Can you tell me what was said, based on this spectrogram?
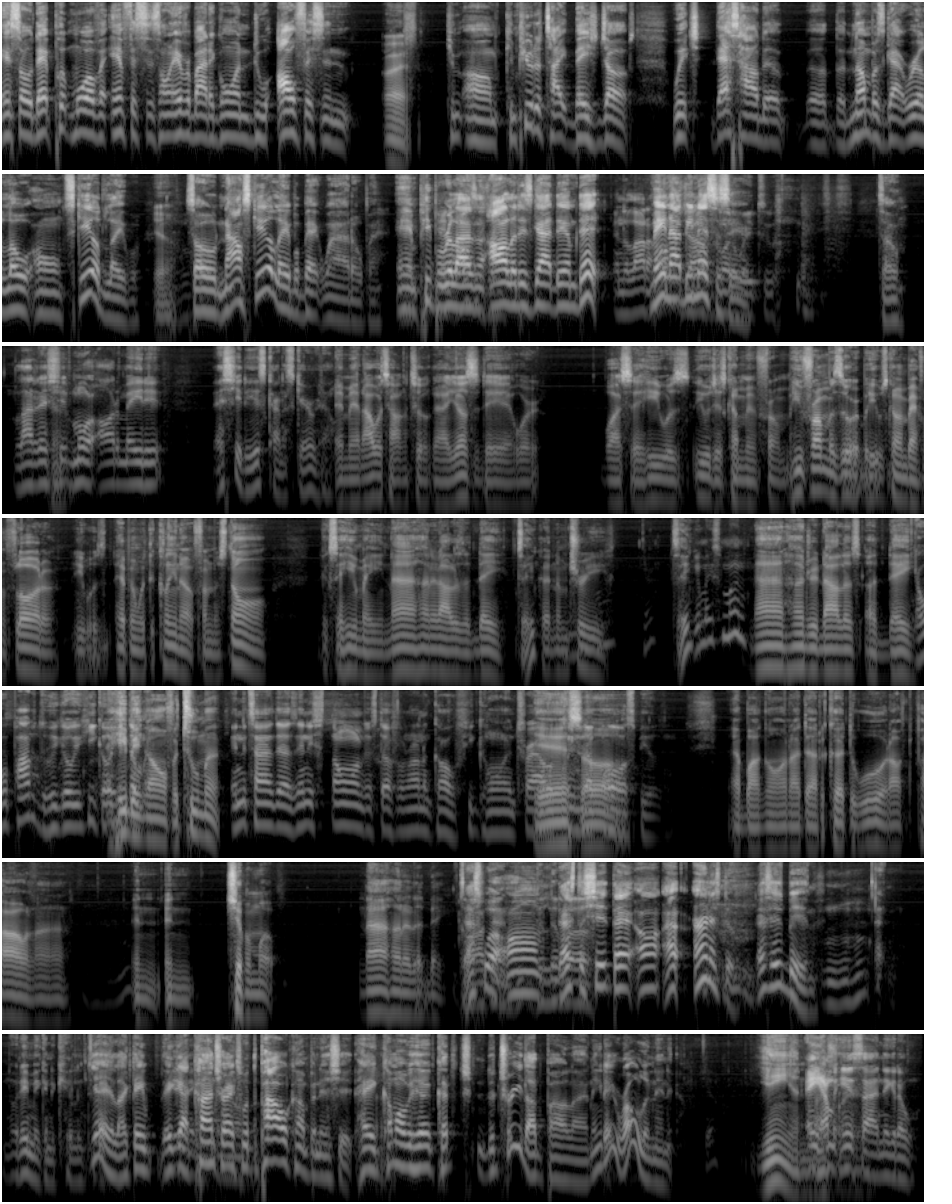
and so that put more of an emphasis on everybody going to do office and All right. com- um, computer type based jobs, which that's how the, the the numbers got real low on skilled labor. Yeah. So now skilled labor back wide open, and people realizing all of this goddamn debt And a lot of may not be jobs going away, necessary. So A lot of that shit more automated. That shit is kind of scary though. And man, I was talking to a guy yesterday at work. Boy, I said he was he was just coming from he from Missouri, but he was coming back from Florida. He was helping with the cleanup from the storm. They said he made nine hundred dollars a day cutting them trees. see, You make some money. Nine hundred dollars a day. Know what pops do? He go. He go. He been them- gone for two months. Anytime there's any storms and stuff around the Gulf, he going travel Yeah, cleaning so- up oil spills. That boy going out there to cut the wood off the power line and and chip them up. Nine hundred a day. that's what there um that's the shit that uh, I- Ernest do. That's his business. Mm-hmm. No, they making a killing. Too. Yeah, like they they got contracts with the power company and shit. Hey, come over here, cut the, trees out the power line. Nigga, they rolling in it. Yen. Hey, I'm an inside nigga though.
